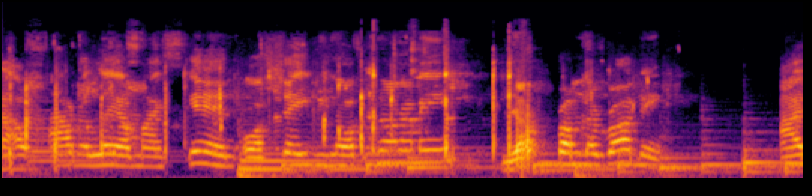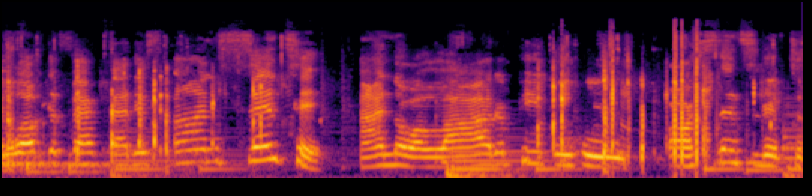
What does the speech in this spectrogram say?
out outer layer of my skin or shaving off. You know what I mean? Yeah. From the rubbing. I love the fact that it's unscented. I know a lot of people who are sensitive to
